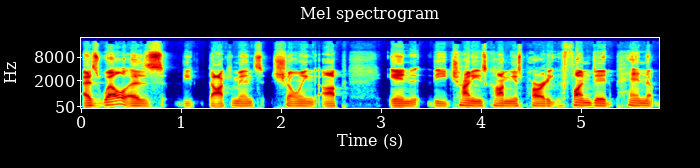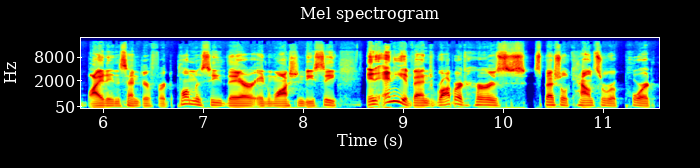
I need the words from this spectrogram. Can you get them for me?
as well as the documents showing up in the Chinese Communist Party funded Penn Biden Center for Diplomacy there in Washington, D.C. In any event, Robert Hur's special counsel report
